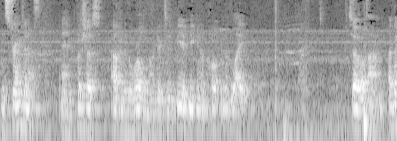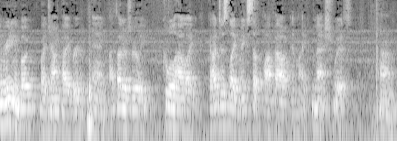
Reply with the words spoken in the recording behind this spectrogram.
and strengthen us and push us out into the world in order to be a beacon of hope and of light. So um, I've been reading a book by John Piper, and I thought it was really cool how like God just like makes stuff pop out and like mesh with um,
